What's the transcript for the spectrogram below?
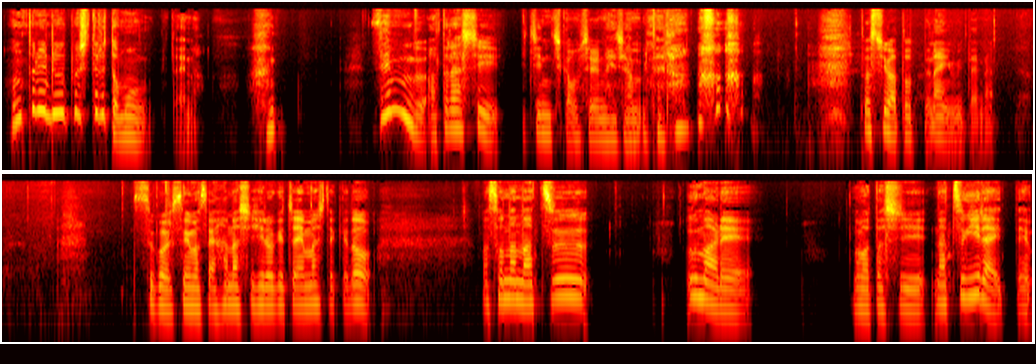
本当にループしてると思う？みたいな。全部新しい一日かもしれないじゃんみたいな。年は取ってないみたいな。すごいすいません話広げちゃいましたけど、まあ、そんな夏生まれの私夏嫌いって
